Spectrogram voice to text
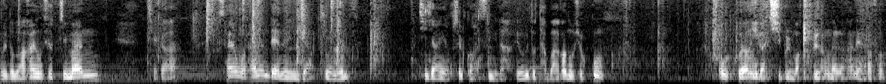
여기도 막아놓으셨지만 제가 사용을 하는 데는 이제 앞으로는 지장이 없을 것 같습니다. 여기도 다 막아 놓으셨고 어 고양이가 집을 막 들락날락하네 알아서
